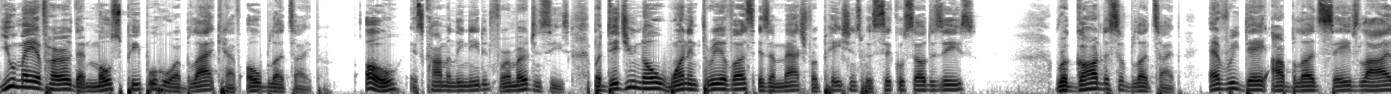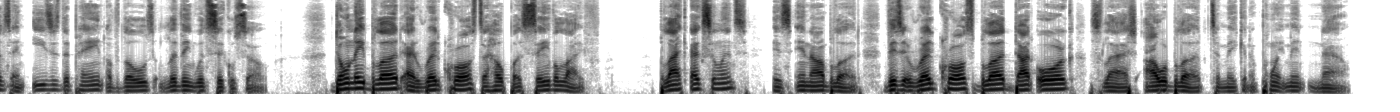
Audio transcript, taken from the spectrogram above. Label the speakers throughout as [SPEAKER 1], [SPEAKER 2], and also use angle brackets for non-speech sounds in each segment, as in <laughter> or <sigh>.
[SPEAKER 1] You may have heard that most people who are black have O blood type. O is commonly needed for emergencies, but did you know one in three of us is a match for patients with sickle cell disease? Regardless of blood type, every day our blood saves lives and eases the pain of those living with sickle cell. Donate blood at Red Cross to help us save a life. Black excellence is in our blood. Visit redcrossblood.org slash our blood to make an appointment now.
